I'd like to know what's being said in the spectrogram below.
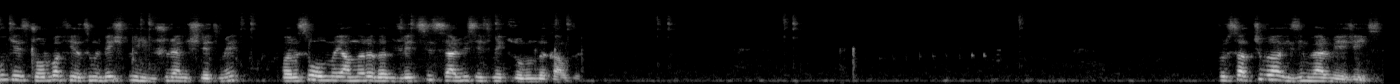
Bu kez çorba fiyatını 5 lirayı düşüren işletme, parası olmayanlara da ücretsiz servis etmek zorunda kaldı. Fırsatçılığa izin vermeyeceğiz.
